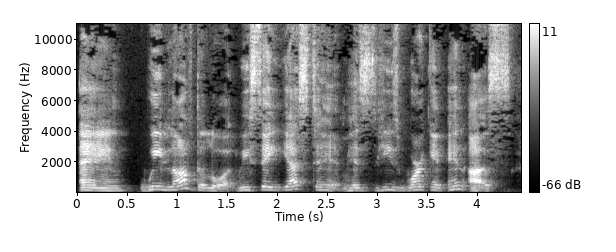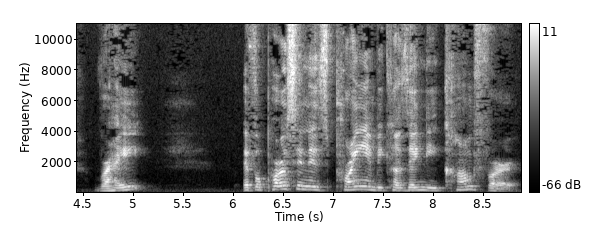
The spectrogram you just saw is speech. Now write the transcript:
And we love the Lord. We say yes to him. His he's working in us, right? If a person is praying because they need comfort,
